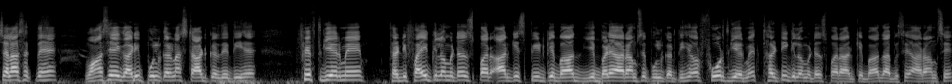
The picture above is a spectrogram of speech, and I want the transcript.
चला सकते हैं। वहाँ से ये गाड़ी पुल करना स्टार्ट कर देती है। फिफ्थ गियर में 35 किलोमीटर्स पर आर की स्पीड के बाद ये बड़े आराम से पुल करती है और फोर्थ गियर में 30 किलोमीटर्स पर आर के बाद आप इसे आराम से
